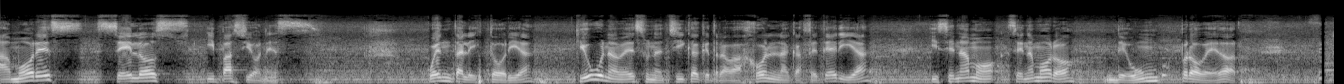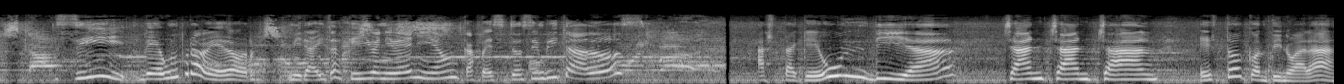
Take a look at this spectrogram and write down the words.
Amores, celos y pasiones. Cuenta la historia que hubo una vez una chica que trabajó en la cafetería y se enamoró, de un proveedor. Sí, de un proveedor. Miraditas que iban y venían, ¿eh? cafecitos invitados. Hasta que un día, chan, chan, chan, esto continuará.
